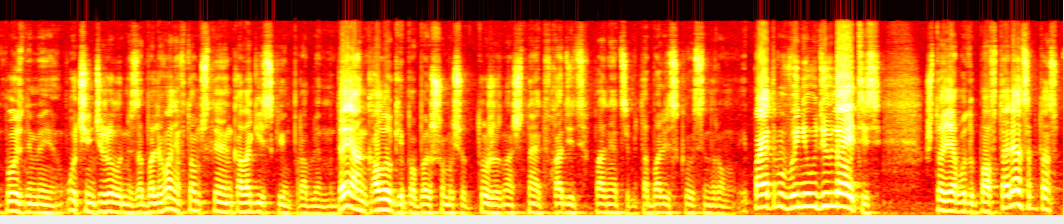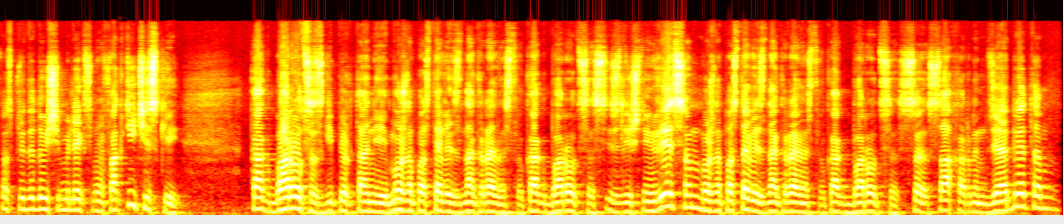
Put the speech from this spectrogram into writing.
поздними, очень тяжелыми заболеваниями, в том числе онкологическими проблемами. Да и онкология, по большому счету, тоже начинает входить в понятие метаболического синдрома. И поэтому вы не удивляйтесь, что я буду повторяться потому что с предыдущими лекциями. Фактически, как бороться с гипертонией, можно поставить знак равенства, как бороться с излишним весом, можно поставить знак равенства, как бороться с сахарным диабетом,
